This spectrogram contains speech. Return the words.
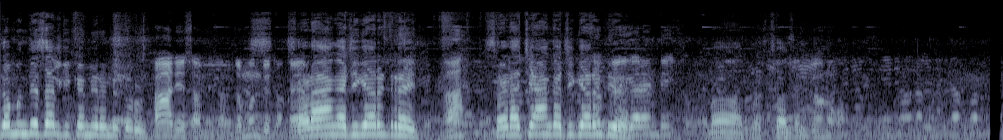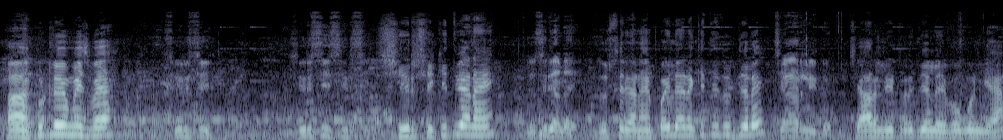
जमून देसाल की कमी रमी करून? हा दे साहेब दे साहेब जमून देतो. काय सडा अंगाची गॅरंटी राहील. हा? सडाची अंगाची गॅरंटी राहील. गॅरंटी बर बर चालते घेऊ नको. हा कुठली म्हैस भया? शिरशी. शिरशी शिरशी. शिरशी कितव्या नाही? दुसऱ्या नाही. दुसऱ्या नाही. पहिल्यानं किती दूध दिलंय? चार लिटर. चार लिटर दिलंय. बघून घ्या.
